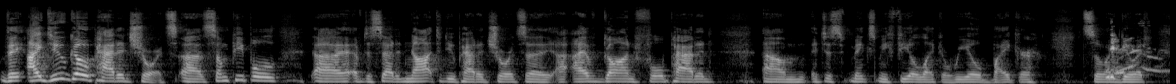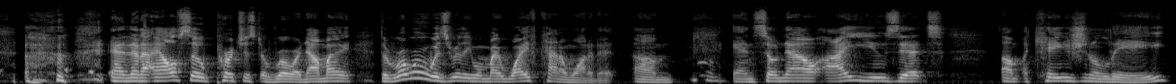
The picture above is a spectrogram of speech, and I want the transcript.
they, I do go padded shorts. Uh, some people uh, have decided not to do padded shorts. Uh, I, have gone full padded. Um, it just makes me feel like a real biker, so I do it. and then I also purchased a rower. Now my the rower was really when my wife kind of wanted it, um, and so now I use it um, occasionally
